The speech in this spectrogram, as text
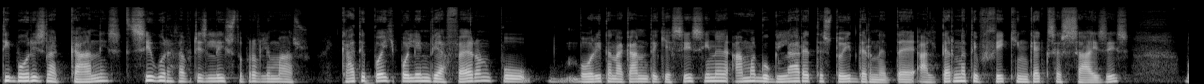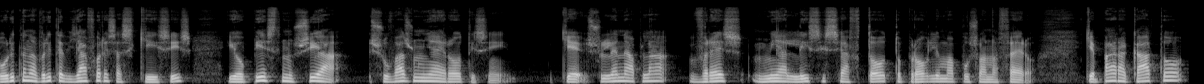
τι μπορείς να κάνεις, σίγουρα θα βρεις λύση στο πρόβλημά σου. Κάτι που έχει πολύ ενδιαφέρον που μπορείτε να κάνετε κι εσείς είναι άμα γκουγκλάρετε στο ίντερνετ ε, Alternative Thinking Exercises μπορείτε να βρείτε διάφορες ασκήσεις οι οποίες στην ουσία σου βάζουν μια ερώτηση και σου λένε απλά βρες μια λύση σε αυτό το πρόβλημα που σου αναφέρω. Και παρακάτω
